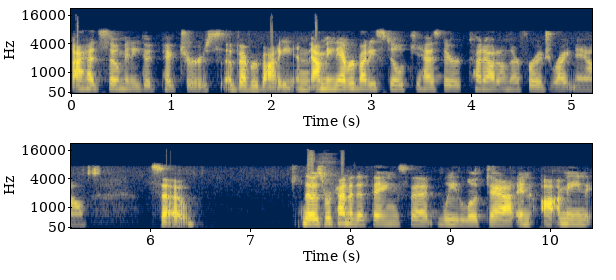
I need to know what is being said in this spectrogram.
I had so many good pictures of everybody, and I mean, everybody still has their cutout on their fridge right now. So those were kind of the things that we looked at, and I mean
